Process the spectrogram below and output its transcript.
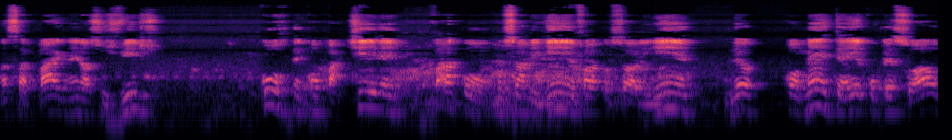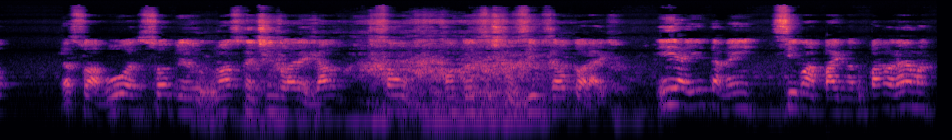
nossa página, nossos vídeos curtem, compartilhem, fala com o seu amiguinho, fala com sua amiguinha, entendeu? Comente aí com o pessoal da sua rua sobre o nosso cantinho do Laranjal, que são conteúdos exclusivos e autorais. E aí também sigam a página do Panorama,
